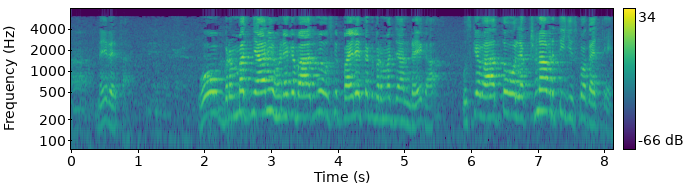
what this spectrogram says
हाँ, नहीं रहता। वो ब्रह्मज्ञानी होने के बाद में उसके पहले तक ब्रह्मज्ञान रहेगा। उसके बाद तो वो लक्षणावृत्ति जिसको कहते हैं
